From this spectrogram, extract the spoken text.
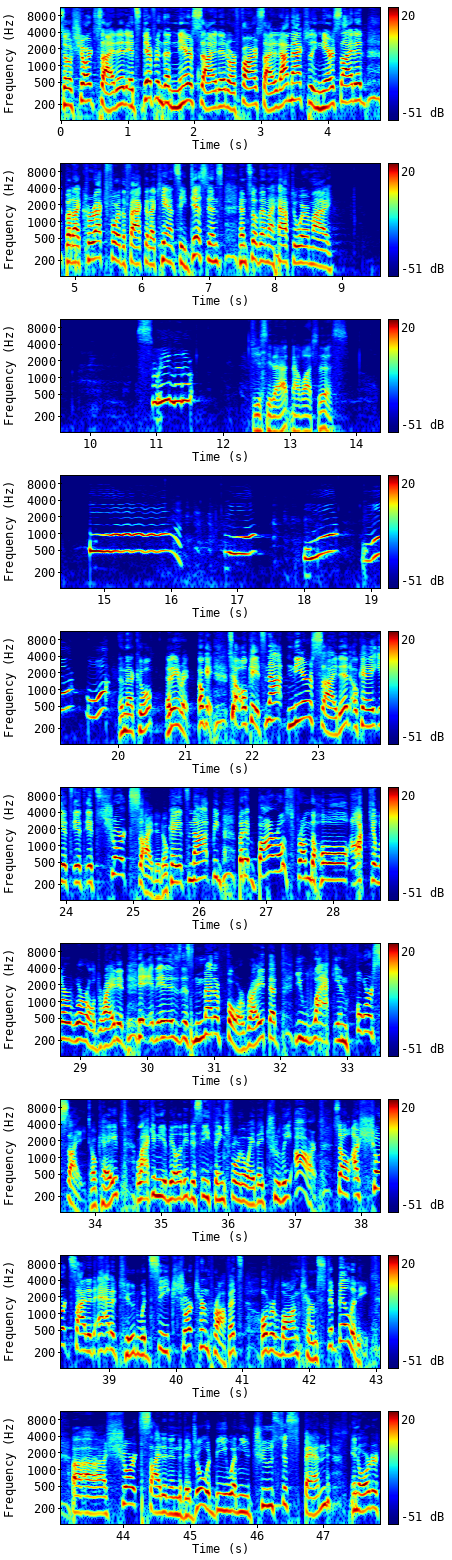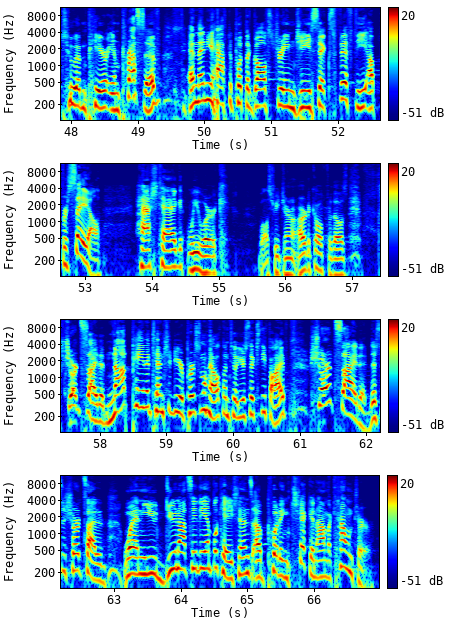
So short sighted, it's different than nearsighted or farsighted. I'm actually nearsighted, but I correct for the fact that I can't see distance, and so then I have to wear my sweet little. Do you see that? Now watch this. Isn't that cool? At any rate, okay. So, okay, it's not nearsighted. Okay, it's it, it's short-sighted. Okay, it's not being, but it borrows from the whole ocular world, right? It, it, it is this metaphor, right, that you lack in foresight. Okay, lacking the ability to see things for the way they truly are. So, a short-sighted attitude would seek short-term profits over long-term stability. Uh, a short-sighted individual would be when you choose to spend in order to appear impressive and then you have to put the Gulfstream G650 up for sale. Hashtag WeWork. Wall Street Journal article for those short sighted, not paying attention to your personal health until you're 65. Short sighted, this is short sighted, when you do not see the implications of putting chicken on the counter.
